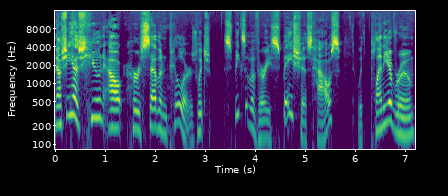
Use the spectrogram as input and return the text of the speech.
Now she has hewn out her seven pillars, which speaks of a very spacious house with plenty of room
